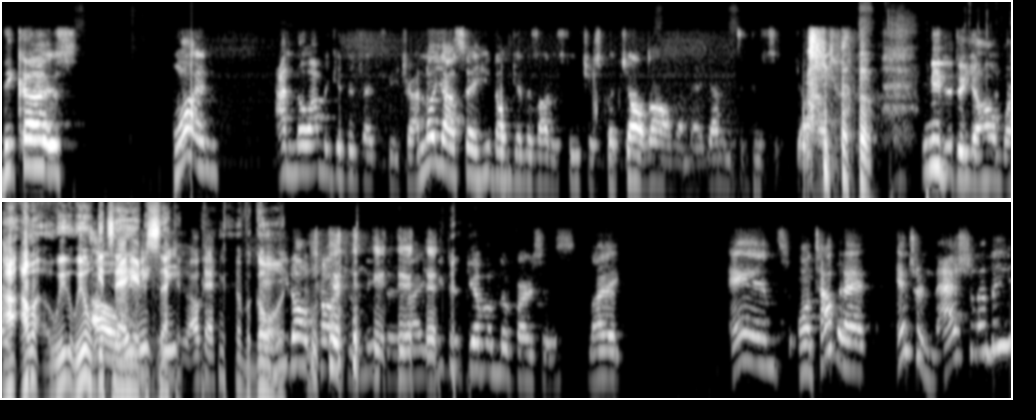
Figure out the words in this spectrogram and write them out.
because one, I know I'm gonna get the Drake feature. I know y'all say he don't give us all these features, but y'all wrong on that. Y'all need to do some. you need to do your homework. I, we we will get oh, to that we, here in a second. We, okay, but go and on. You don't charge them either. Like, you just give them the verses. Like, and on top of that, internationally,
